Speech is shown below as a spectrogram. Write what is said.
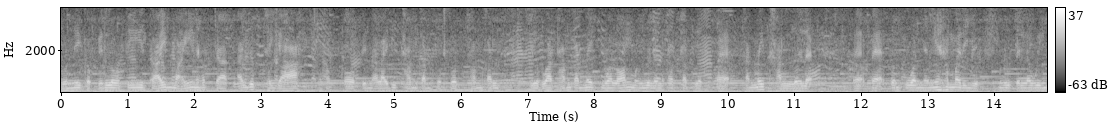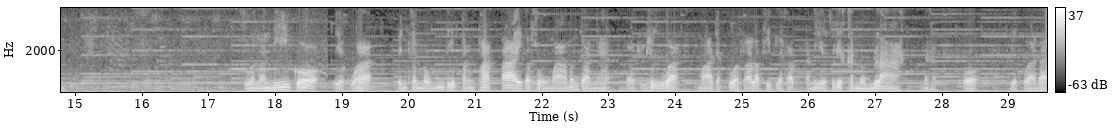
ส่วนนี้ก็เป็นโรตีสายไหมนะครับ จากอายุทยานะครับก็เป็นอะไรที่ทำกันสดๆทำกันเรียกว่าทำกันไม่กลัวร้อนมือเลยนะครับกับเรียกแปะกันไม่ทันเลยแหละแปะแปะกวนๆอย่างเงี้ยไม่ได้หยุดมือเป็นระวิง ส่วนอันนี้ก็เรียกว่าเป็นขนมที่ทางภาคใต้ก็ส่งมาเหมือนกันนะฮะก็ถือว่า มาจากทั่วสารทิศแหละครับ อันนี้เขาเรียกขนมลานะครับ ก็เรียกว่าได้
